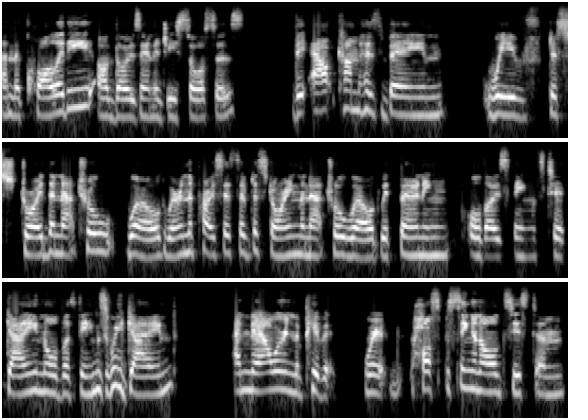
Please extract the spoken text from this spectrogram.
and the quality of those energy sources. The outcome has been we've destroyed the natural world. We're in the process of destroying the natural world with burning all those things to gain all the things we gained. And now we're in the pivot. We're hospicing an old system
